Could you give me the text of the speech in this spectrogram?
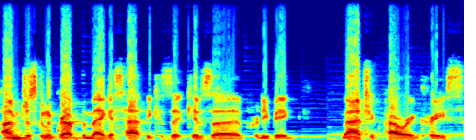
I'm just gonna grab the Magus hat because it gives a pretty big magic power increase.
